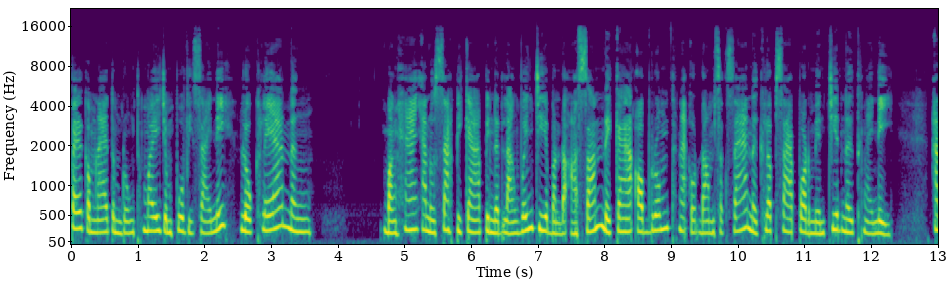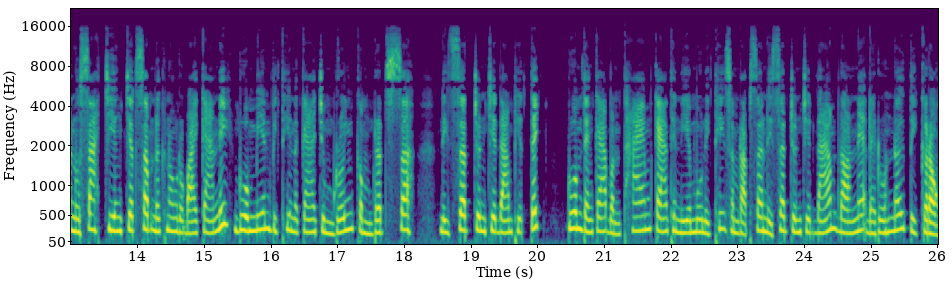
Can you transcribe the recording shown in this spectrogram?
ពេលកំណែទម្រង់ថ្មីចំពោះវិស័យនេះលោក Clare នឹងបង្ហាញអនុសាសន៍ពីការពិនិត្យឡើងវិញជាបណ្ដោះអាសន្ននៃការអប់រំថ្នាក់ឧត្តមសិក្សានៅក្លឹបសារព័ត៌មានជាតិនៅថ្ងៃនេះអនុសាសន៍ជាង70នៅក្នុងរបាយការណ៍នេះរួមមានវិធានការជំរុញកម្រិតសិស្សនិស្សិតជនជាតិដើមភាគតិច រួមទាំងការបន្ថែមការធានាមូលនិធិសម្រាប់សិស្សនិស្សិតជនជាតិដើមដល់អ្នកដែលរស់នៅទីក្រុង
